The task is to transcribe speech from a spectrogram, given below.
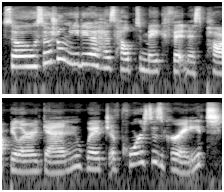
So, social media has helped make fitness popular again, which of course is great.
